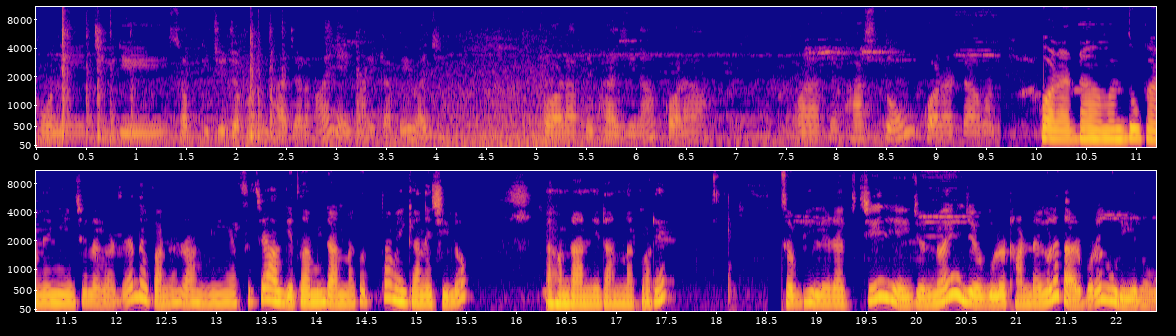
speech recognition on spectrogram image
ধনে, জিরে সব কিছু যখন ভাজার হয়, এই হাঁড়িটাতেই ভাজি। কড়াতে ভাজি না, কড়া, কড়াতে ভাজতাম, কড়াটা আমার কড়াটা আমার দোকানে নিয়ে চলে গেছে। দোকানে রান্নি এসেছে। আগে তো আমি রান্না করতাম, এখানে ছিল। এখন রান্নি রান্না করে। সব ঢেলে রাখছি, এই জন্যই যে ওগুলো ঠান্ডা গেলে তারপরে ঘুরিয়ে নেব।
